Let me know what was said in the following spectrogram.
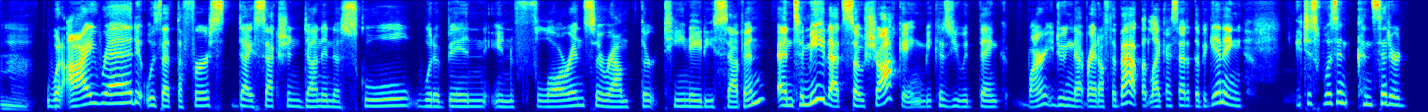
Mm. What I read was that the first dissection done in a school would have been in Florence around 1387. And to me, that's so shocking because you would think, why aren't you doing that right off the bat? But like I said at the beginning, it just wasn't considered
